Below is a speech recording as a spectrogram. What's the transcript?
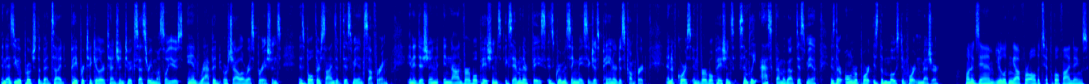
And as you approach the bedside, pay particular attention to accessory muscle use and rapid or shallow respirations, as both are signs of dyspnea and suffering. In addition, in nonverbal patients, examine their face as grimacing may suggest pain or discomfort. And of course, in verbal patients, simply ask them about dyspnea, as their own report is the most important measure. On exam, you're looking out for all the typical findings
